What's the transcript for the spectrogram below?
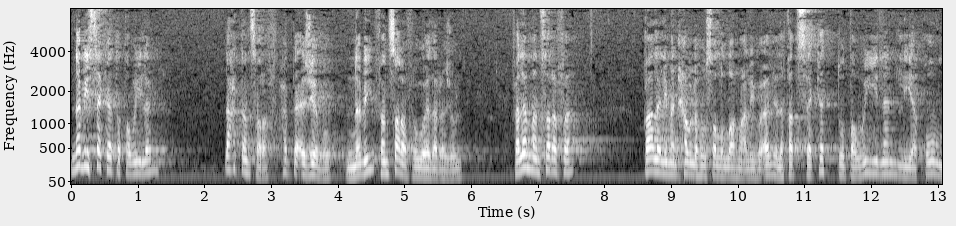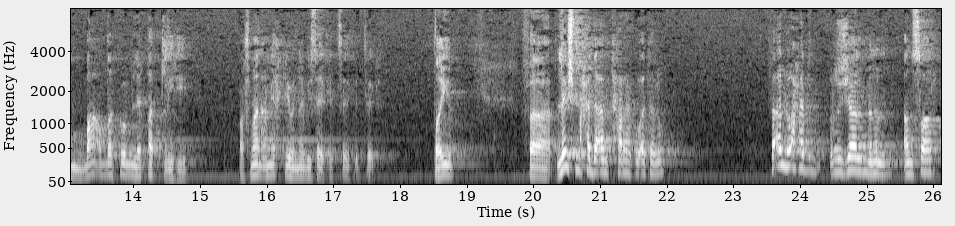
النبي سكت طويلا لحتى انصرف حتى أجابه النبي فانصرف هو هذا الرجل. فلما انصرف قال لمن حوله صلى الله عليه وآله لقد سكت طويلا ليقوم بعضكم لقتله. عثمان عم يحكي والنبي ساكت ساكت ساكت. طيب فليش ما حدا قام تحرك وقتله؟ فقال له أحد الرجال من الأنصار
